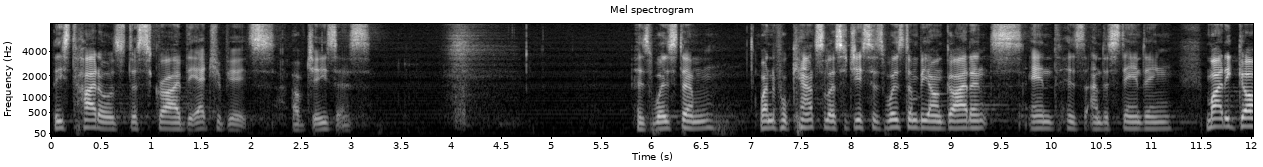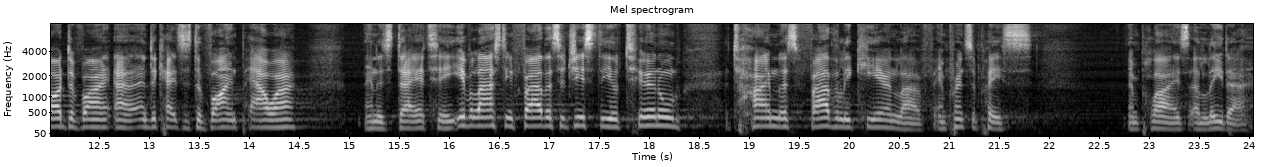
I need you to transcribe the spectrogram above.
These titles describe the attributes of Jesus. His wisdom, wonderful counselor, suggests his wisdom beyond guidance and his understanding. Mighty God divine, uh, indicates his divine power and his deity. Everlasting Father suggests the eternal, timeless fatherly care and love. And Prince of Peace implies a leader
